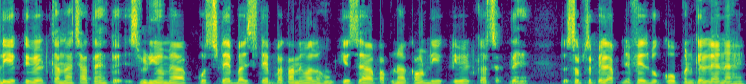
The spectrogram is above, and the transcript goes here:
डीएक्टिवेट करना चाहते हैं तो इस वीडियो में आपको स्टेप बाय स्टेप बताने वाला हूँ कैसे आप अपना अकाउंट डीएक्टिवेट कर सकते हैं। तो सबसे पहले अपने फेसबुक को ओपन कर लेना है।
